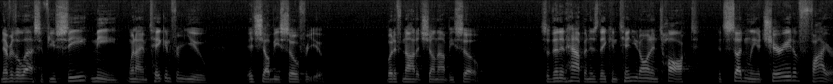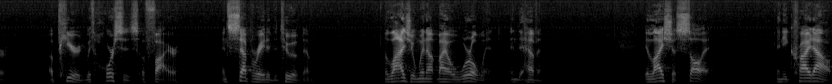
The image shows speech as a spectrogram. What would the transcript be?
Nevertheless, if you see me when I am taken from you, it shall be so for you. But if not, it shall not be so. So then it happened as they continued on and talked, that suddenly a chariot of fire appeared with horses of fire and separated the two of them. Elijah went up by a whirlwind into heaven. Elisha saw it and he cried out,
